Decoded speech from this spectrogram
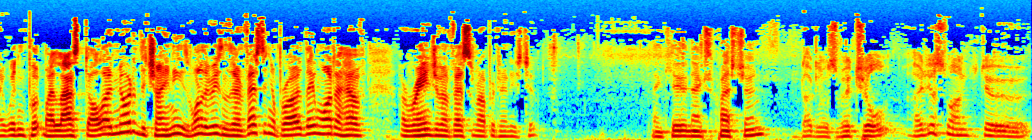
I wouldn't put my last dollar, nor did the Chinese. One of the reasons they're investing abroad, they want to have a range of investment opportunities too. Thank you. Next question. Douglas Mitchell. I just want to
